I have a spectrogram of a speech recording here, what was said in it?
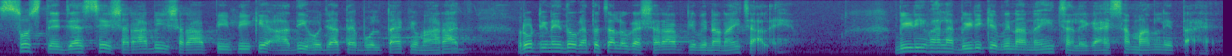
सोचते हैं, जैसे शराबी शराब पी पी के आदि हो जाता है, बोलता है कि महाराज, रोटी नहीं दोगा तो चलोगा, शराब के बिना नहीं चाले। बीड़ी वाला बीड़ी के बिना नहीं चलेगा, ऐसा मान लेता है।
